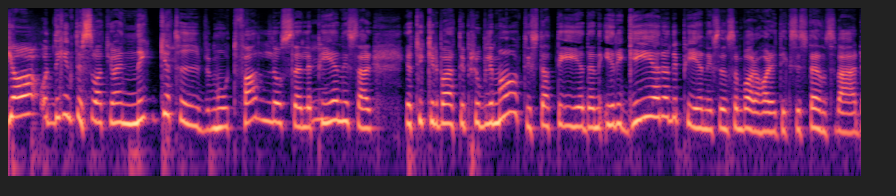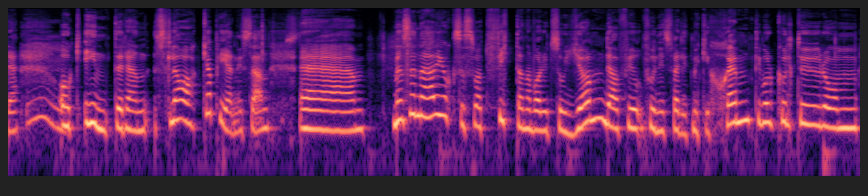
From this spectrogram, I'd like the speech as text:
Ja, och det är inte så att jag är negativ mot fallos eller penisar. Jag tycker bara att det är problematiskt att det är den erigerade penisen som bara har ett existensvärde och inte den slaka penisen. Eh, men sen är det ju också så att fittan har varit så gömd. Det har fu- funnits väldigt mycket skämt i vår kultur om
